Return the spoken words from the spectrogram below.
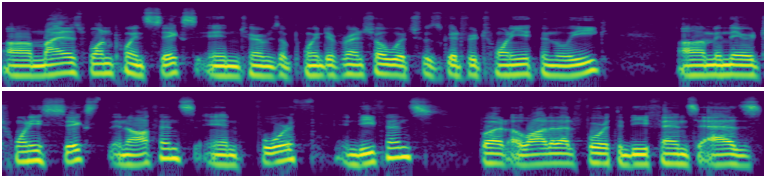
uh, minus 1.6 in terms of point differential, which was good for 20th in the league. Um, and they were 26th in offense and fourth in defense. But a lot of that fourth in defense, as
